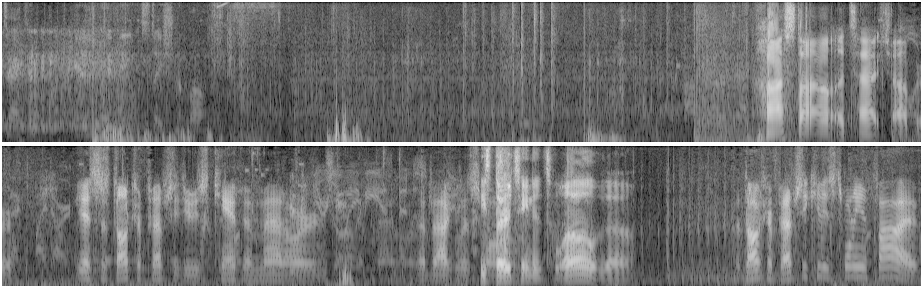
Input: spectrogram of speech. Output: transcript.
Attacking. Get a UAV on station above. Hostile attack chopper. Yeah, it's just Dr. Pepsi, dude. He's camping mad hard. in The back of his He's 13 and 12 though. The Dr. Pepsi kid is 20 and 5.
